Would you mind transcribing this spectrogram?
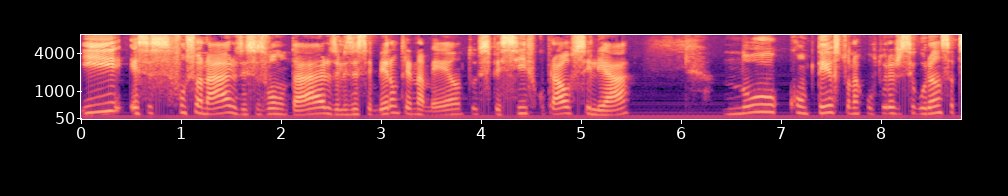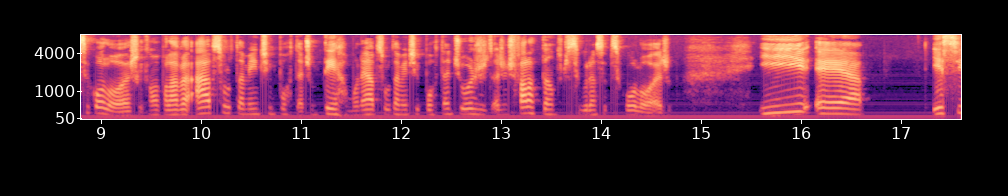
E esses funcionários, esses voluntários, eles receberam treinamento específico para auxiliar no contexto, na cultura de segurança psicológica, que é uma palavra absolutamente importante, um termo né, absolutamente importante. Hoje a gente fala tanto de segurança psicológica. E é, esse,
